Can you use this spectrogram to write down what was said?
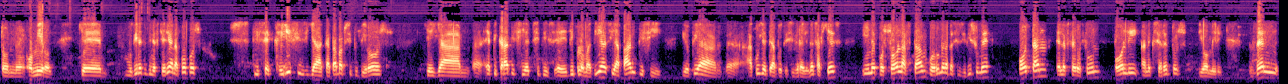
των ομήρων. Και μου δίνεται την ευκαιρία να πω πως τις εκκλήσεις για κατάπαυση του πυρός και για ε, επικράτηση έτσι της ε, διπλωματίας, η απάντηση η οποία ε, ακούγεται από τις Ισραηλινές αρχές είναι πως όλα αυτά μπορούμε να τα συζητήσουμε όταν ελευθερωθούν όλοι ανεξαιρέτως οι όμοιροι. Δεν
